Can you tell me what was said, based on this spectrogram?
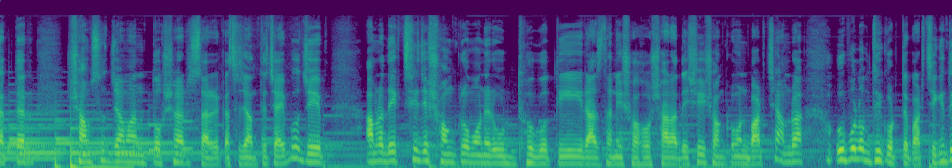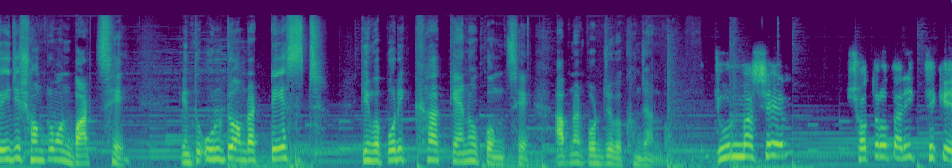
ডাক্তার শামসুজ্জামান তোষার স্যারের কাছে জানতে চাইব যে আমরা দেখছি যে সংক্রমণের ঊর্ধ্বগতি রাজধানী সহ সারা দেশেই সংক্রমণ বাড়ছে আমরা উপলব্ধি করতে পারছি। কিন্তু এই যে সংক্রমণ বাড়ছে কিন্তু উল্টো আমরা টেস্ট কিংবা পরীক্ষা কেন কমছে আপনার পর্যবেক্ষণ জানব। জুন মাসের সতেরো তারিখ থেকে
